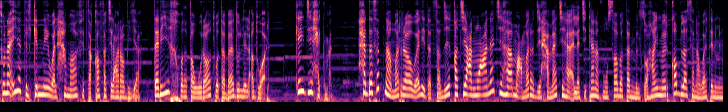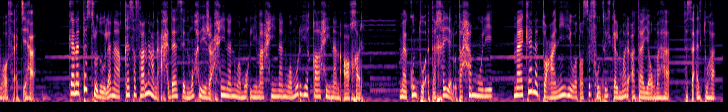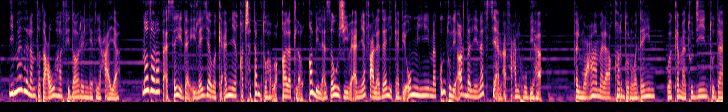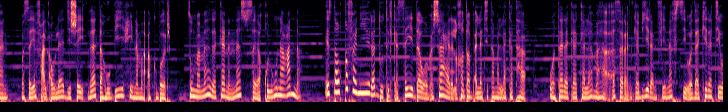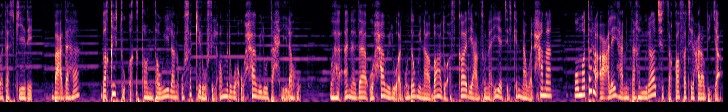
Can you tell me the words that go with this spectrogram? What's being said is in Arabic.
ثنائية الكنة والحما في الثقافة العربية تاريخ وتطورات وتبادل للأدوار. كيدي حكمت. حدثتنا مرة والدة صديقتي عن معاناتها مع مرض حماتها التي كانت مصابة بالزهايمر قبل سنوات من وفاتها. كانت تسرد لنا قصصا عن أحداث محرجة حينا ومؤلمة حينا ومرهقة حينا آخر. ما كنت أتخيل تحملي ما كانت تعانيه وتصفه تلك المرأة يومها فسألتها لماذا لم تضعوها في دار للرعاية؟ نظرت السيدة إلي وكأني قد شتمتها وقالت لو قبل زوجي بأن يفعل ذلك بأمه ما كنت لأرضى لنفسي أن أفعله بها. فالمعاملة قرض ودين وكما تدين تدان وسيفعل أولادي شيء ذاته بي حينما أكبر. ثم ماذا كان الناس سيقولون عنا؟ استوقفني رد تلك السيدة ومشاعر الغضب التي تملكتها وترك كلامها اثرا كبيرا في نفسي وذاكرتي وتفكيري. بعدها بقيت وقتا طويلا أفكر في الأمر وأحاول تحليله وها أنا ذا أحاول أن أدون بعض أفكاري عن ثنائية الكنه والحمى وما طرأ عليها من تغيرات في الثقافة العربية.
